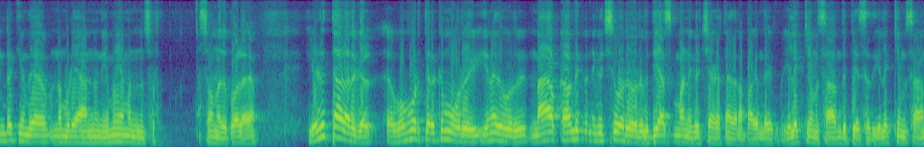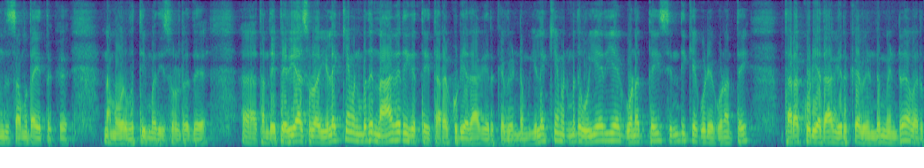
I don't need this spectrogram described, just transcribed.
இன்றைக்கு இந்த நம்முடைய அண்ணன் இமயமன் சொல் சொன்னது போல் எழுத்தாளர்கள் ஒவ்வொருத்தருக்கும் ஒரு ஏன்னா ஒரு நான் கலந்துக்கிற நிகழ்ச்சி ஒரு ஒரு வித்தியாசமான நிகழ்ச்சியாகத்தான் இதை நான் பார்க்க இந்த இலக்கியம் சார்ந்து பேசுறது இலக்கியம் சார்ந்து சமுதாயத்துக்கு நம்ம ஒரு புத்திமதி சொல்கிறது தந்தை பெரியார் சொல்வார் இலக்கியம் என்பது நாகரிகத்தை தரக்கூடியதாக இருக்க வேண்டும். இலக்கியம் என்பது உயரிய குணத்தை சிந்திக்கக்கூடிய குணத்தை தரக்கூடியதாக இருக்க வேண்டும் என்று அவர்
